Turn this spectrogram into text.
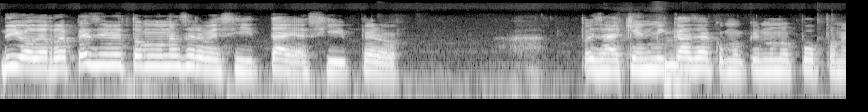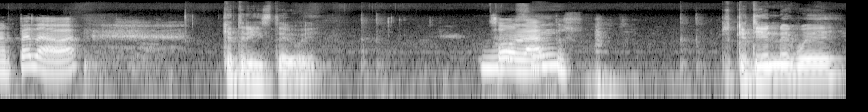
Digo, de repente sí me tomo una cervecita y así, pero pues aquí en Mm. mi casa como que no me puedo poner pedada. Qué triste, güey. no Sola, sé. pues Pues, ¿qué tiene, güey?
